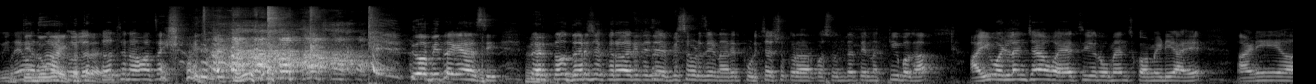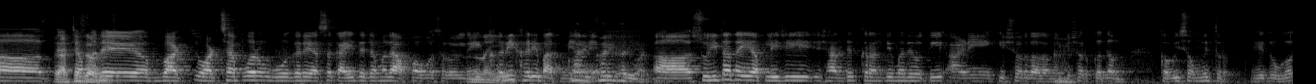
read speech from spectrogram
विनय आठवलं. तच नावाचा. तू अभि तक है हसी. तर तो दर शुक्रवारी त्याचे एपिसोड येणार आहेत. पुढच्या शुक्रवारपासून तर ते नक्की बघा. आई वडिलांच्या वयाची रोमॅन्स कॉमेडी आहे. आणि त्याच्यामध्ये व्हॉट्स- व्हॉट्सअपवर वगैरे असं काही त्याच्यामध्ये अफवा पसरवली नाही. खरी खरी बातमी आहे. खरी खरी बातमी. अं, सुहिताताई आपली जी शांतीत क्रांतीमध्ये होती आणि किशोर दादा म्हणजे किशोर कदम कवी सौमित्र हे दोघं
